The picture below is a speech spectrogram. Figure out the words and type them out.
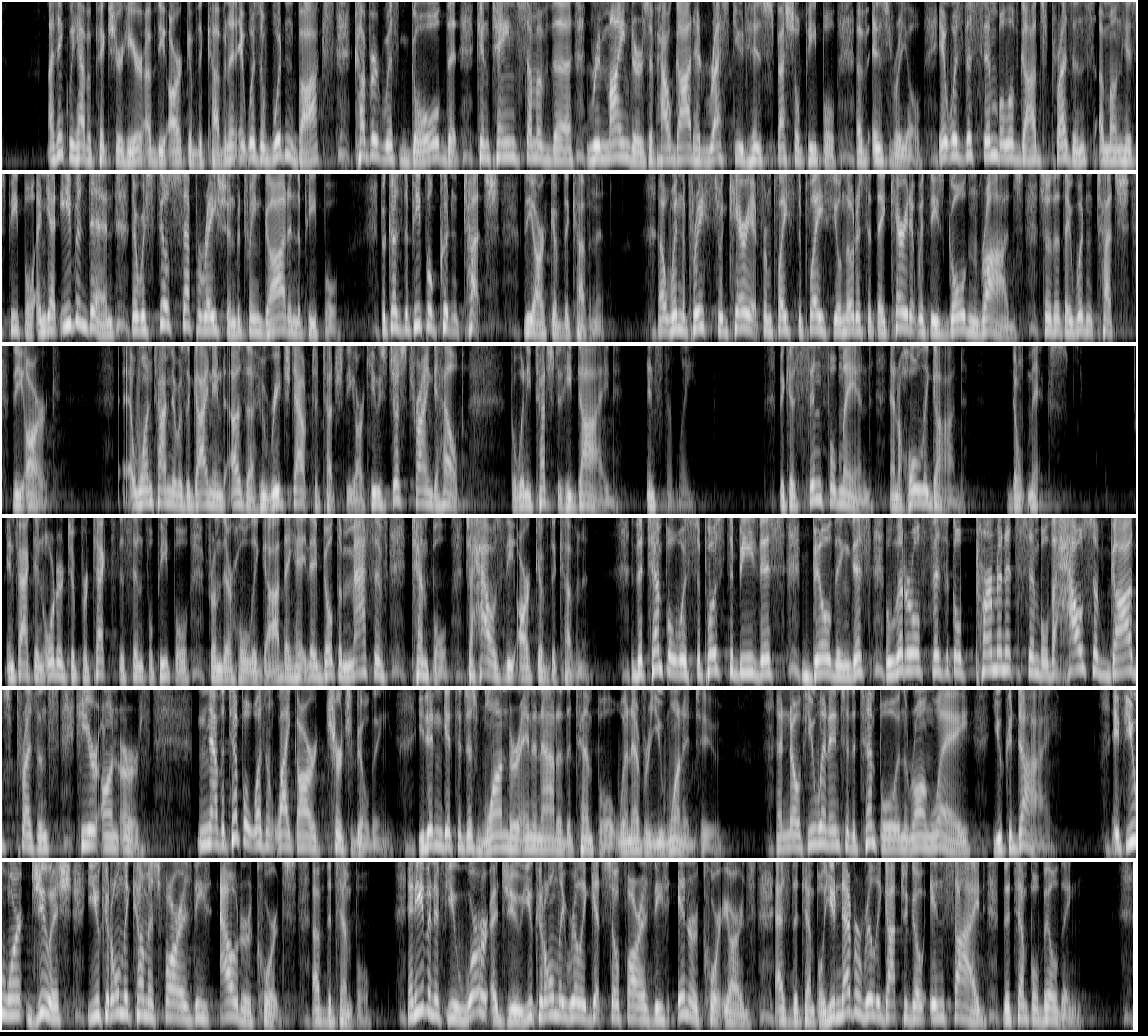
I think we have a picture here of the Ark of the Covenant. It was a wooden box covered with gold that contained some of the reminders of how God had rescued his special people of Israel. It was the symbol of God's presence among his people. And yet, even then, there was still separation between God and the people because the people couldn't touch the Ark of the Covenant. Uh, when the priests would carry it from place to place, you'll notice that they carried it with these golden rods so that they wouldn't touch the ark. At one time, there was a guy named Uzzah who reached out to touch the ark. He was just trying to help, but when he touched it, he died instantly. Because sinful man and a holy God don't mix. In fact, in order to protect the sinful people from their holy God, they, they built a massive temple to house the Ark of the Covenant. The temple was supposed to be this building, this literal, physical, permanent symbol, the house of God's presence here on earth. Now, the temple wasn't like our church building. You didn't get to just wander in and out of the temple whenever you wanted to. And no, if you went into the temple in the wrong way, you could die. If you weren't Jewish, you could only come as far as these outer courts of the temple. And even if you were a Jew, you could only really get so far as these inner courtyards as the temple. You never really got to go inside the temple building.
